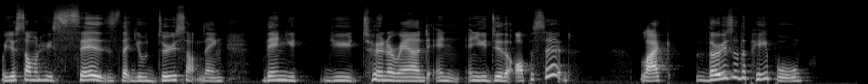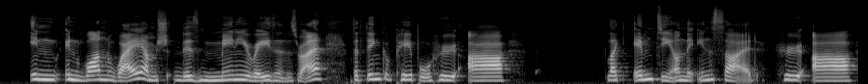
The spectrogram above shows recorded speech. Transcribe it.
or you're someone who says that you'll do something, then you you turn around and, and you do the opposite. Like those are the people in in one way i'm sure there's many reasons right? But think of people who are like empty on the inside who are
